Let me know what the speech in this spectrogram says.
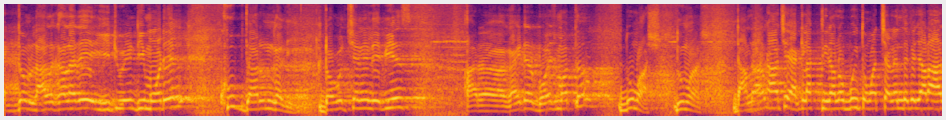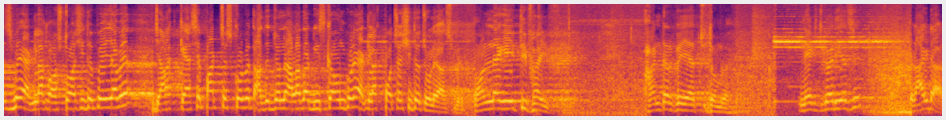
একদম লাল কালারে ই টোয়েন্টি মডেল খুব দারুণ গাড়ি। ডবল চ্যানেল এবিএস আর গাড়িটার বয়স মাত্র? দু মাস। দু মাস। দাম রাখা আছে এক লাখ তিরানব্বই তোমার চ্যানেল থেকে যারা আসবে এক লাখ অষ্টআশিতে পেয়ে যাবে। যারা ক্যাশে পারচেস করবে তাদের জন্য আলাদা ডিসকাউন্ট করে এক লাখ পঁচাশিতে চলে আসবে। One lakh eighty five Hunter পেয়ে যাচ্ছ তোমরা। নেক্সট গাড়ি আছে? Raider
